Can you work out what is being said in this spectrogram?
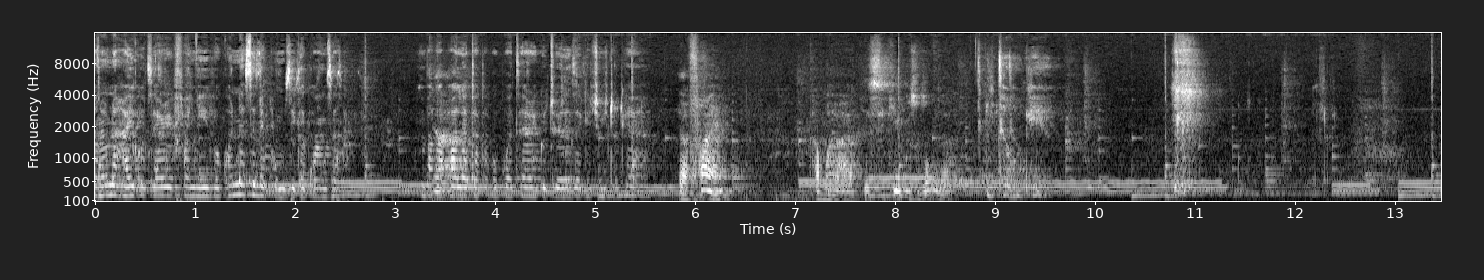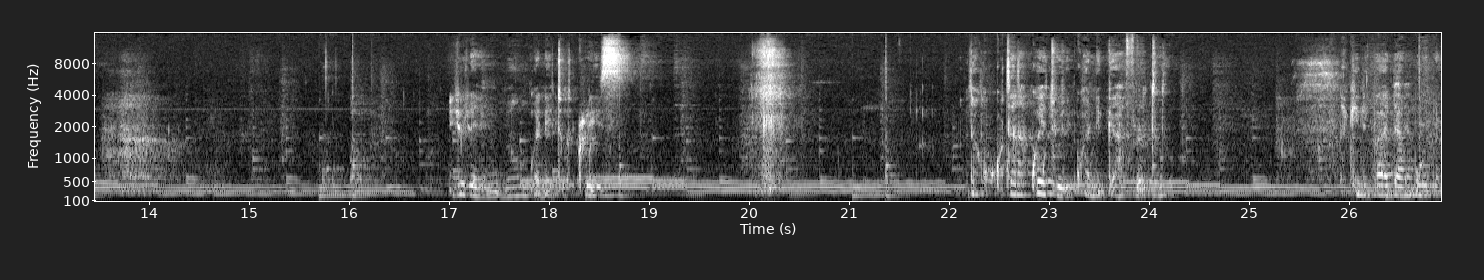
anaona haiko tayari kufanya hivyo, kwa nini asiende kupumzika kwanza mpaka pale atakapokuwa tayari kutueleza kilichotokea. Ya fine, kama hajisikii kuzungumza. Nitaongea. Yule ni mume wangu anaitwa Chris, na kukutana kwetu ilikuwa ni ghafla tu, lakini baada ya muda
